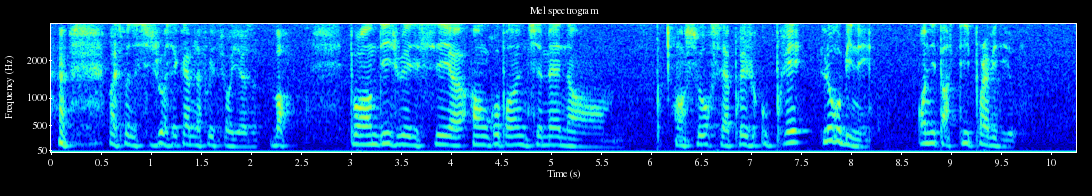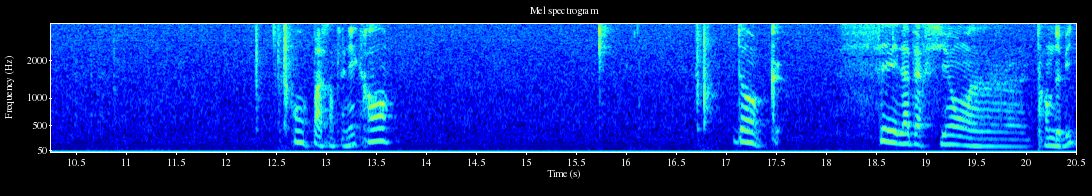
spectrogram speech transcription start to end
en l'espace de 6 jours, c'est quand même la folie furieuse. Bon, pour Andy, je vais laisser euh, en gros pendant une semaine en en source et après je couperai le robinet. On est parti pour la vidéo. On passe en plein écran. Donc, c'est la version 32 euh, bits.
